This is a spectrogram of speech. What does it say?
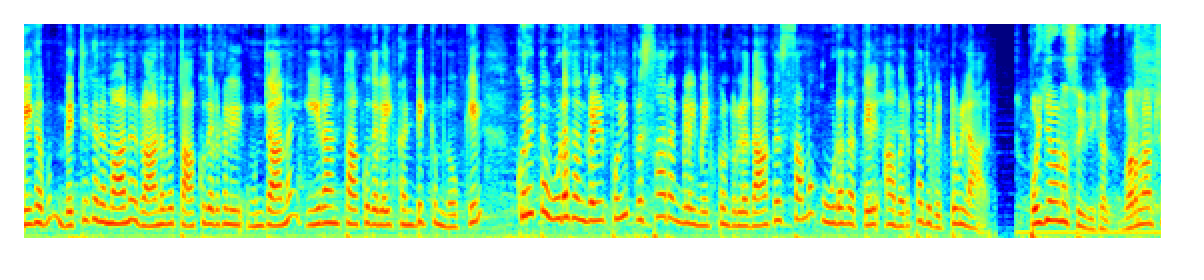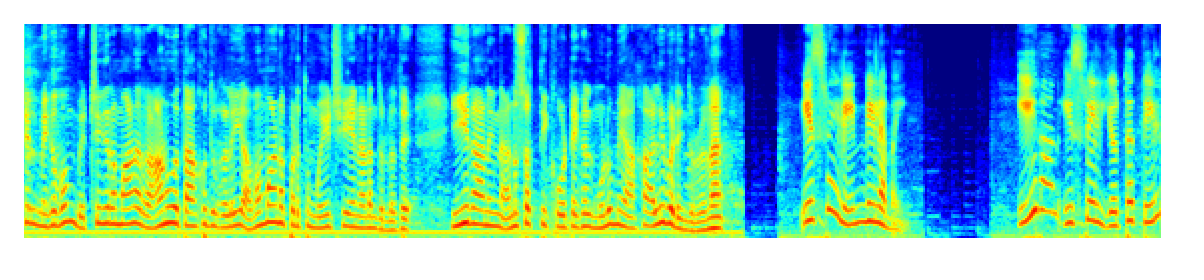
மிகவும் வெற்றிகரமான ராணுவ தாக்குதல்களில் ஒன்றான ஈரான் தாக்குதலை கண்டிக்கும் நோக்கில் குறித்த ஊடகங்கள் பொய் பிரசாரங்களை மேற்கொண்டுள்ளதாக சமூக ஊடகத்தில் அவர் பதிவிட்டுள்ளார். பொய்யான செய்திகள். வரலாற்றில் மிகவும் வெற்றிகரமான ராணுவ தாக்குதல்களை அவமானப்படுத்தும் முயற்சியே நடந்துள்ளது. ஈரானின் அணுசக்தி கோட்டைகள் முழுமையாக அழிவடைந்துள்ளன. இஸ்ரேலின் நிலைமை. ஈரான் இஸ்ரேல் யுத்தத்தில்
